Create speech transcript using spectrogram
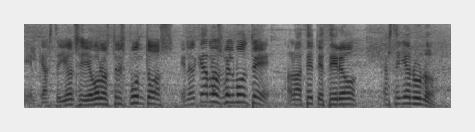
el Castellón se llevó los tres puntos en el Carlos Belmonte. Albacete 0, Castellón 1.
